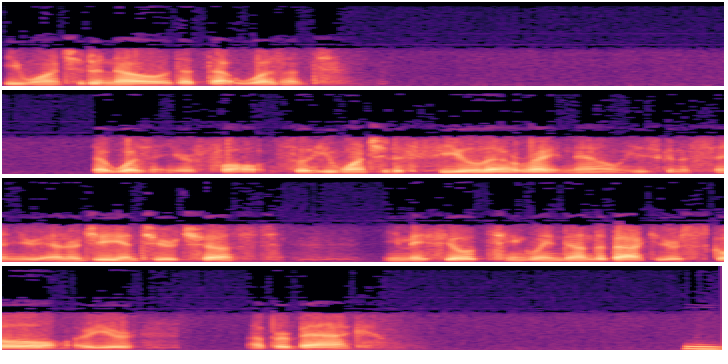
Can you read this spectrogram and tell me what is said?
he wants you to know that that wasn't that wasn't your fault. So he wants you to feel that right now. He's going to send you energy into your chest. You may feel a tingling down the back of your skull or your upper back. Hmm.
